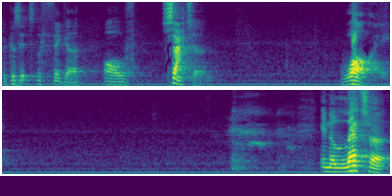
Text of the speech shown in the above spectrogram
because it's the figure of Saturn. Why? In a letter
